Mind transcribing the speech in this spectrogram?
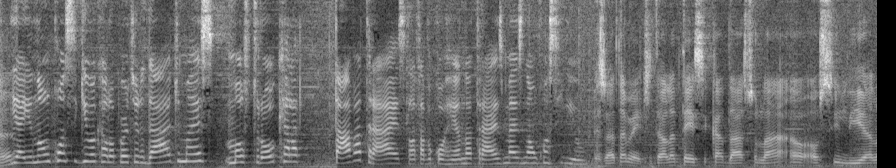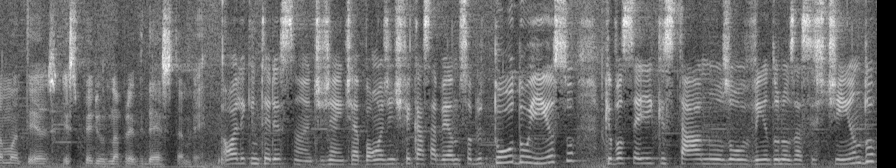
uhum. e aí não conseguiu aquela oportunidade, mas mostrou que ela estava atrás, que ela estava correndo atrás, mas não conseguiu. Exatamente. Então ela tem esse cadastro lá, auxilia ela a manter esse período na Previdência também. Olha que interessante, gente. É bom a gente ficar sabendo sobre tudo isso, porque você aí que está nos ouvindo, nos assistindo,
